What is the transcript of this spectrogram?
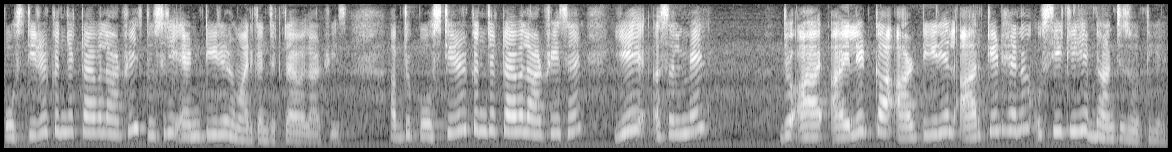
पोस्टीरियर कंजक्टाइवल आर्टरीज दूसरी एंटीरियर हमारी कंजक्टाइवल आर्टरीज अब जो पोस्टीरियर कंजक्टाइवल आर्टरीज हैं, ये असल में जो आईलिड का आर्टीरियल आर्किड है ना, उसी की ही ब्रांचेस होती हैं।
